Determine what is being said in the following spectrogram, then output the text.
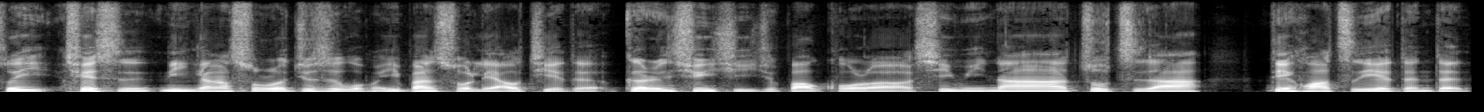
所以，确实，您刚刚说的，就是我们一般所了解的个人讯息，就包括了姓名啊、住址啊、电话、职业等等。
